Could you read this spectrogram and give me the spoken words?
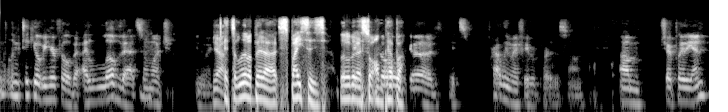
let, me, let me take you over here for a little bit. I love that so much. Anyway, Yeah. It's a little bit of spices, a little bit of It's salt and so pepper. Good. It's probably my favorite part of the song. Um, should I play the end?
